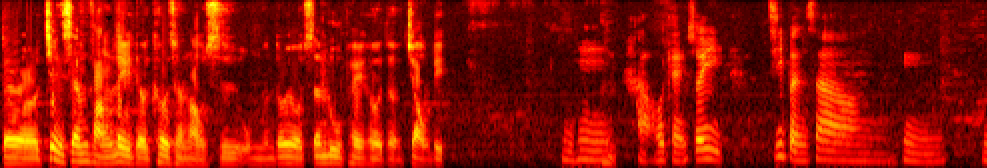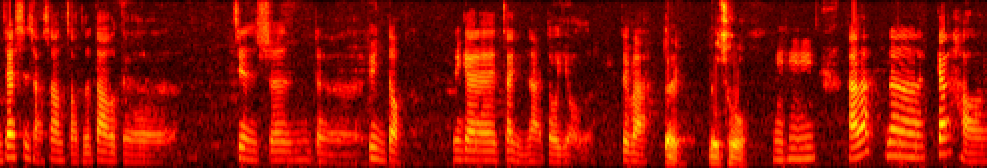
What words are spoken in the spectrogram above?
的健身房类的课程老师，我们都有深入配合的教练。嗯哼，好，OK，所以基本上，嗯，你在市场上找得到的健身的运动，应该在你那都有了，对吧？对，没错。嗯哼，好了，那刚好。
